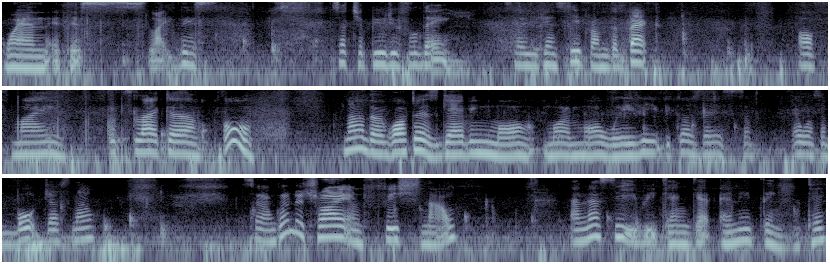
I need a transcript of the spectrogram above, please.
when it is like this. Such a beautiful day. So you can see from the back of my, it's like a, oh, now the water is getting more, more and more wavy because there is a, there was a boat just now. So I'm going to try and fish now, and let's see if we can get anything. Okay.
